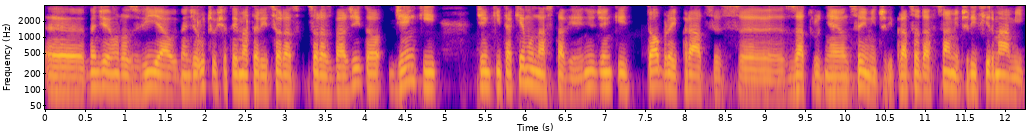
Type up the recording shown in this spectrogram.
e, będzie ją rozwijał i będzie uczył się tej materii coraz, coraz bardziej, to dzięki, dzięki takiemu nastawieniu, dzięki dobrej pracy z, z zatrudniającymi, czyli pracodawcami, czyli firmami,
